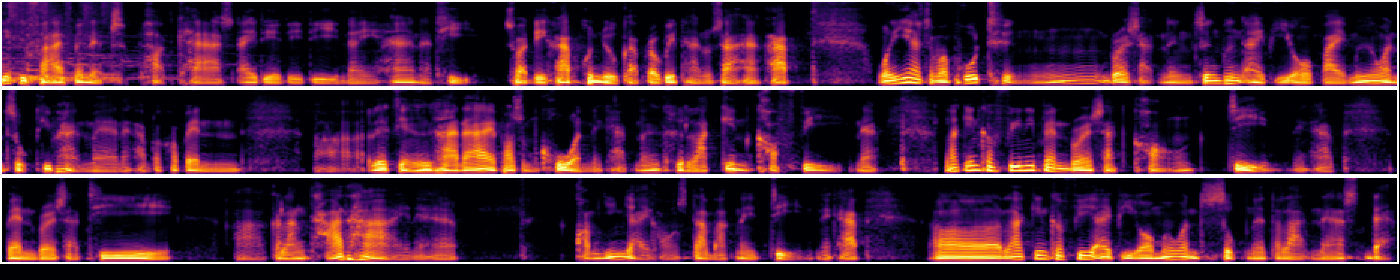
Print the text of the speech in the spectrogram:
นี่คือ 5 minutes podcast ไอเดียดีๆ ใน 5 นาที สวัสดีครับ คุณอยู่กับประวิทยานุสาหะครับ วันนี้อยากจะมาพูดถึงบริษัทหนึ่งซึ่งเพิ่ง IPO ไปเมื่อวันศุกร์ที่ผ่านมานะครับ แล้วก็เป็นเเรียกเสียงฮือฮาได้พอสมควรนะครับ นั่นก็คือ Luckin Coffee นะ Luckin Coffee นี่เป็นบริษัทของจีนนะครับ เป็นบริษัทที่กำลังท้าทายนะครับความยิ่งใหญ่ของ Starbucks ในจีนนะครับ เอ่อ Luckin Coffee IPO เมื่อวันศุกร์ในตลาด NASDAQ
